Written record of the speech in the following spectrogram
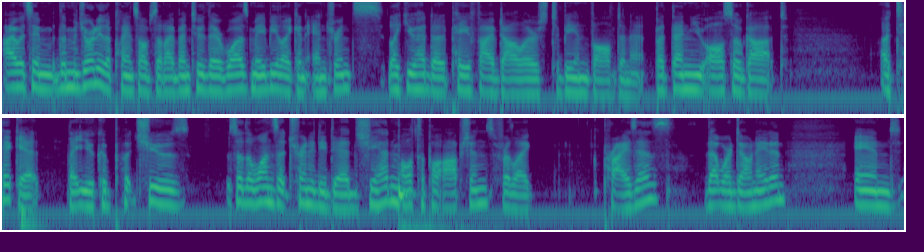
I would say the majority of the plant swaps that I've been to, there was maybe like an entrance, like you had to pay five dollars to be involved in it, but then you also got a ticket that you could put choose. So the ones that Trinity did, she had multiple options for like prizes that were donated, and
